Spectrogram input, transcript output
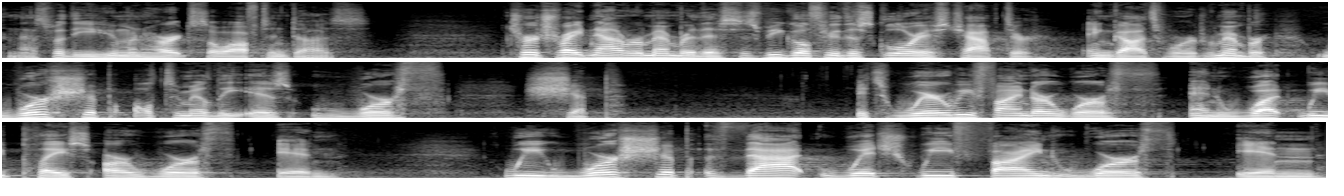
And that's what the human heart so often does. Church, right now, remember this as we go through this glorious chapter in God's Word. Remember, worship ultimately is worthship. It's where we find our worth and what we place our worth in we worship that which we find worth in.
